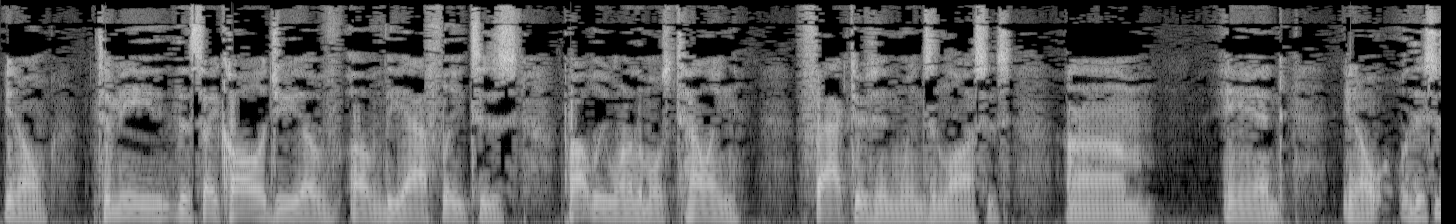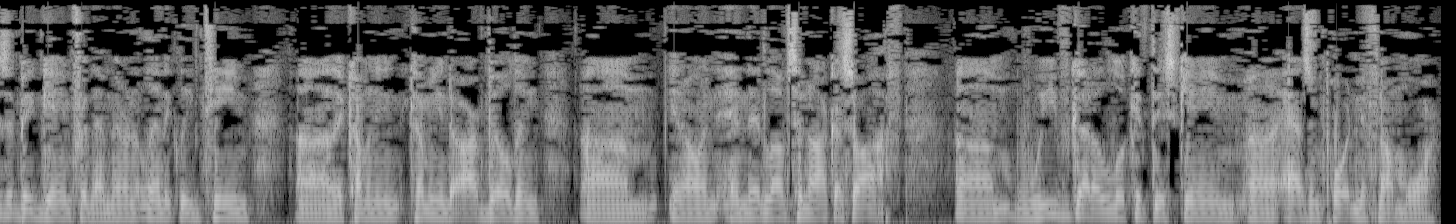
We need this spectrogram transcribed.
you know, to me, the psychology of, of the athletes is probably one of the most telling factors in wins and losses. Um, and, you know, this is a big game for them. They're an Atlantic League team. Uh, they're coming in, coming into our building, um, you know, and, and they'd love to knock us off. Um, we've got to look at this game uh, as important, if not more.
